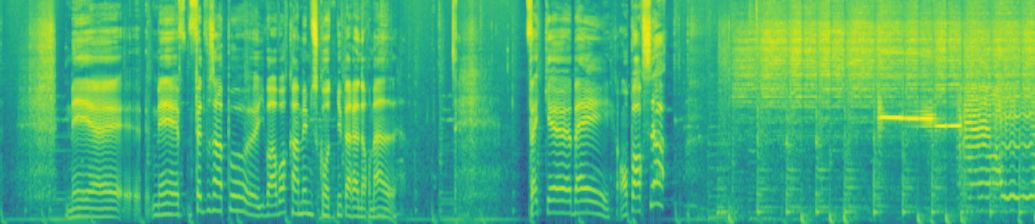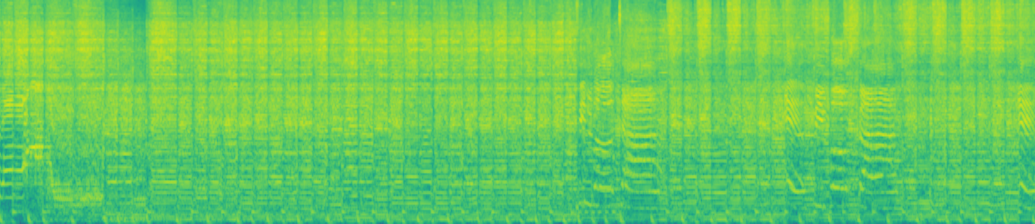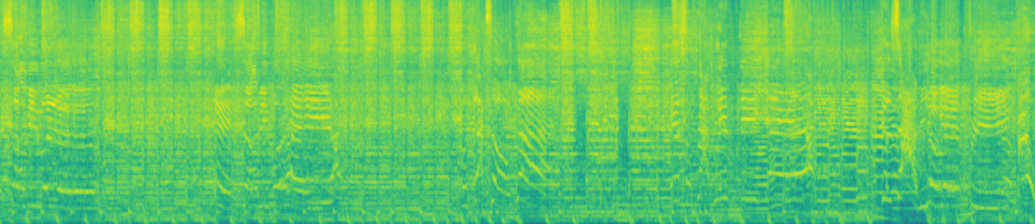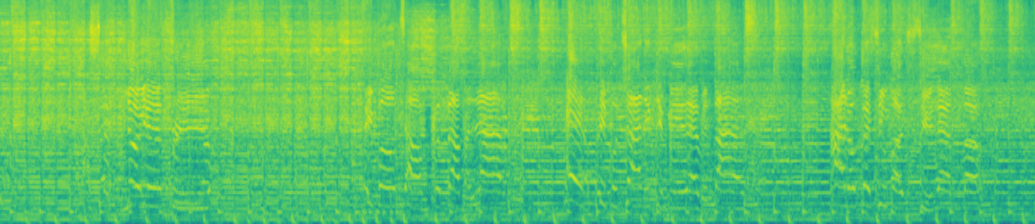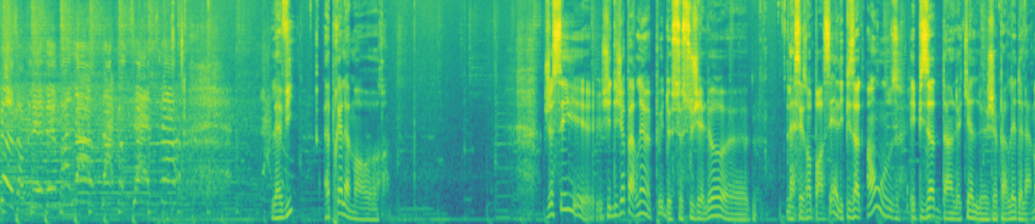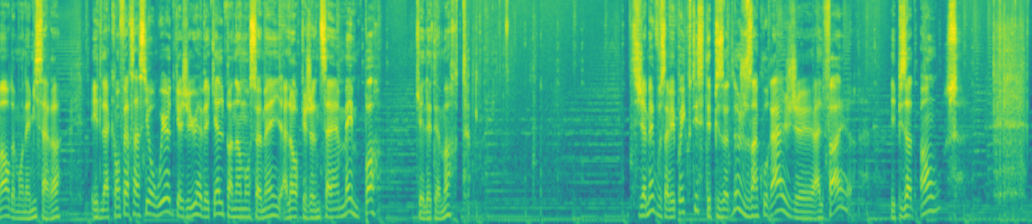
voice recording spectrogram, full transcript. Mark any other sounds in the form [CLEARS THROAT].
Mais, mais faites-vous-en pas, il va y avoir quand même du contenu paranormal. Fait que, ben, on part ça! Après la mort. Je sais, j'ai déjà parlé un peu de ce sujet-là euh, la saison passée, à l'épisode 11, épisode dans lequel je parlais de la mort de mon amie Sarah et de la conversation weird que j'ai eue avec elle pendant mon sommeil alors que je ne savais même pas qu'elle était morte. Si jamais vous n'avez pas écouté cet épisode-là, je vous encourage euh, à le faire. Épisode 11,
